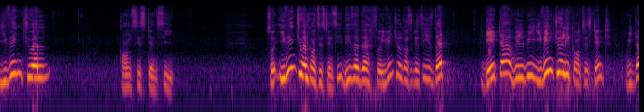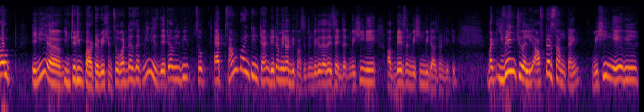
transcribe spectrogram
eventual consistency. So eventual consistency, these are the, so eventual consistency is that data will be eventually consistent without any uh, interim perturbation. So what does that mean is data will be, so at some point in time data may not be consistent because as I said that machine A updates and machine B does not get it. But eventually after some time machine A will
